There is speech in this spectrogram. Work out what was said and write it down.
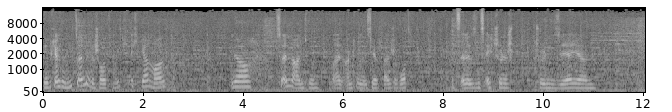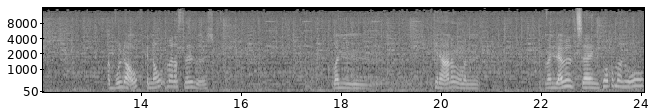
Die habe ich euch noch nie zu Ende geschaut. Würde ich echt gern mal ja, zu Ende antun. Nein, antun ist hier falsche Wort. Letztendlich sind es echt schöne, schöne Serien. Obwohl da auch genau immer dasselbe ist. Man, keine Ahnung, man, man levelt sein Pokémon hoch,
